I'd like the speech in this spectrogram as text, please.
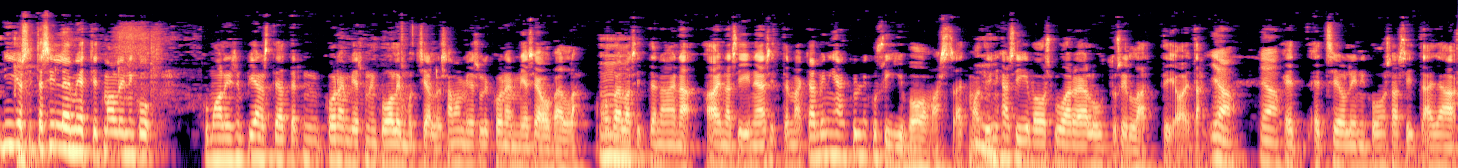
Niin, jos sitten silleen miettii, että mä olin niinku kun mä olin sen pienessä teatterin niin konemies, niin kuin oli, mutta siellä sama mies oli konemies ja ovella. Mm. Ovella sitten aina, aina siinä, ja sitten mä kävin ihan kyllä niin kuin siivoamassa. Et mä otin mm. ihan siivousvuoroja ja luuttusin lattioita. Ja, ja. Et, et se oli niin kuin osa sitä. Ja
